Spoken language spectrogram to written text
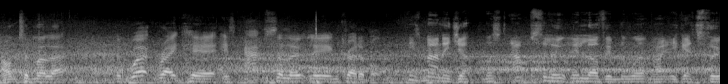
On to Muller. The work rate here is absolutely incredible. His manager must absolutely love him, the work rate he gets through.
